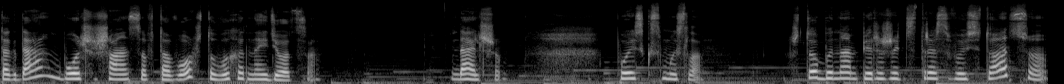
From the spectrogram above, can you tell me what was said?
Тогда больше шансов того, что выход найдется. Дальше. Поиск смысла. Чтобы нам пережить стрессовую ситуацию,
